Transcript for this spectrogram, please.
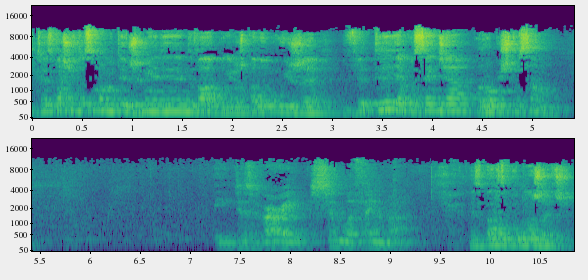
I to jest właśnie to, co mamy tutaj w Rzymian 1.2, ponieważ Paweł mówi, że wy, ty jako sędzia robisz to samo. He does a very similar thing there. To jest bardzo podobna rzecz.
